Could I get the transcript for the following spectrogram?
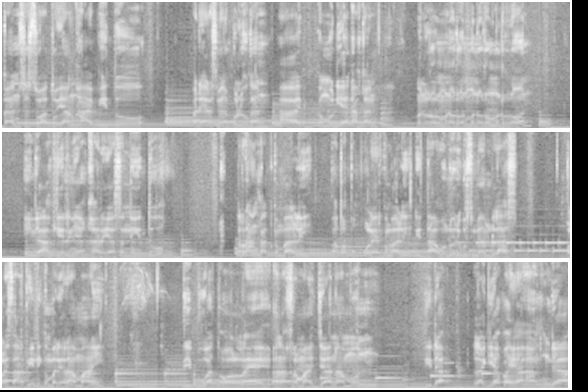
kan sesuatu yang hype itu pada era 90 kan hype kemudian akan menurun menurun menurun menurun hingga akhirnya karya seni itu terangkat kembali atau populer kembali di tahun 2019 College art ini kembali ramai dibuat oleh anak remaja namun tidak lagi apa ya? Nggak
